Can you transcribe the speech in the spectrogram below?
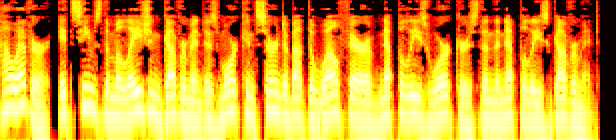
However, it seems the Malaysian government is more concerned about the welfare of Nepalese workers than the Nepalese government.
